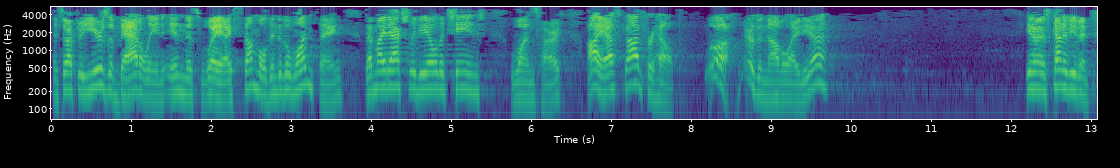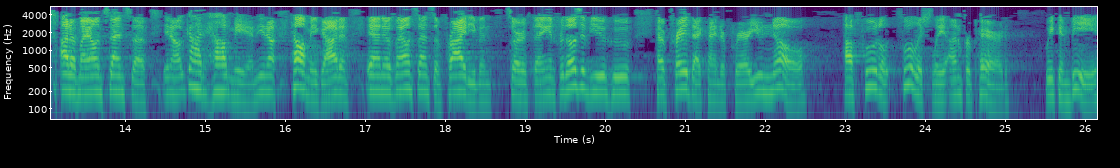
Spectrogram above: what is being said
And so after years of battling in this way, I stumbled into the one thing that might actually be able to change one's heart. I asked God for help. Ugh, there's a novel idea. You know, it was kind of even out of my own sense of, you know, God help me, and you know, help me, God, and and it was my own sense of pride, even sort of thing. And for those of you who have prayed that kind of prayer, you know how foolishly unprepared we can be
